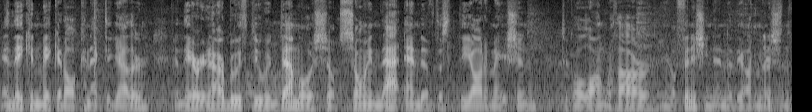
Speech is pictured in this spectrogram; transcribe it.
and they can make it all connect together. And they're in our booth doing demos, show, showing that end of the, the automation to go along with our you know finishing end of the automation.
